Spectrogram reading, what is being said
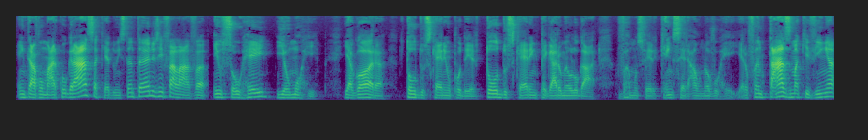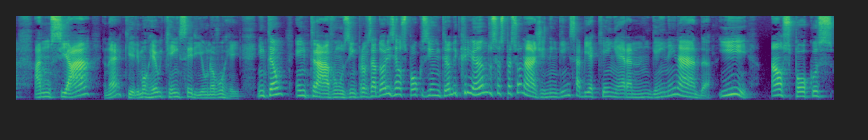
entrava o Marco Graça, que é do Instantâneos, e falava: Eu sou o rei e eu morri. E agora todos querem o poder, todos querem pegar o meu lugar. Vamos ver quem será o novo rei. Era o fantasma que vinha anunciar, né, que ele morreu e quem seria o novo rei. Então, entravam os improvisadores e aos poucos iam entrando e criando seus personagens. Ninguém sabia quem era ninguém nem nada. E aos poucos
